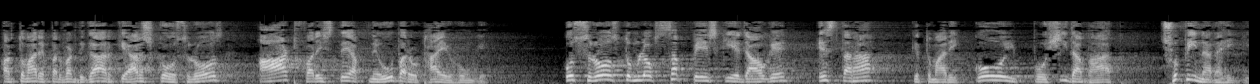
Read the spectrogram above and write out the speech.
اور تمہارے پروردگار کے عرش کو اس روز آٹھ فرشتے اپنے اوپر اٹھائے ہوں گے۔ اس روز تم لوگ سب پیش کیے جاؤ گے اس طرح کہ تمہاری کوئی پوشیدہ بات چھپی نہ رہے گی۔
